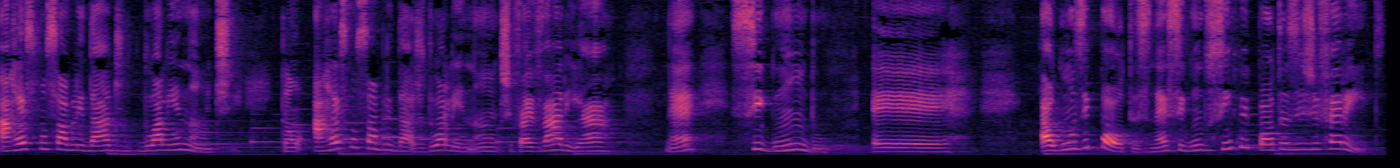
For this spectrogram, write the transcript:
à responsabilidade do alienante. Então, a responsabilidade do alienante vai variar, né, segundo é, algumas hipóteses, né? Segundo cinco hipóteses diferentes.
